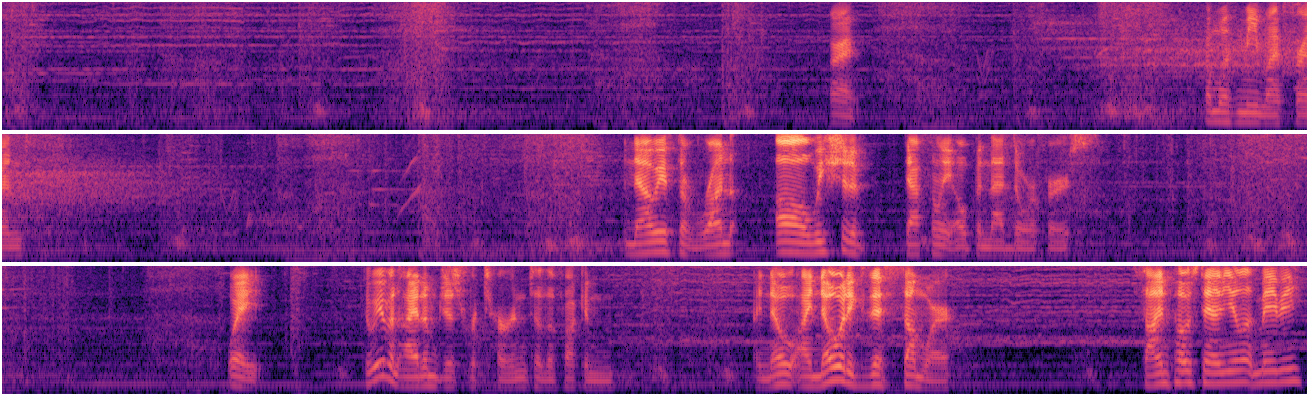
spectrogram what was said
Come with me, my friend. Now we have to run. Oh, we should have definitely opened that door first. Wait. Do we have an item just returned to the fucking... I know, I know it exists somewhere. Signpost amulet, maybe?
